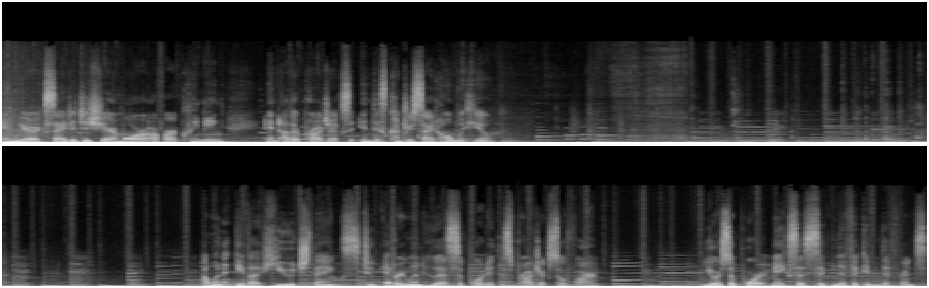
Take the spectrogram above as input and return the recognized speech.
and we are excited to share more of our cleaning and other projects in this countryside home with you. I want to give a huge thanks to everyone who has supported this project so far. Your support makes a significant difference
